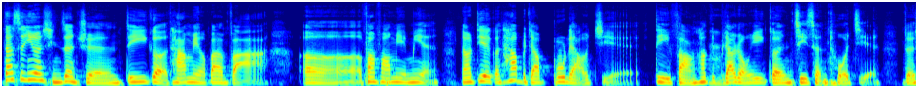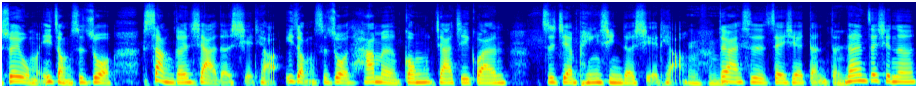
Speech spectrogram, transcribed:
但是因为行政权第一个他没有办法呃方方面面，然后第二个他比较不了解地方，他比较容易跟基层脱节，嗯、对，所以我们一种是做上跟下的协调，一种是做他们公家机关。之间平行的协调，大概是这些等等，嗯、但是这些呢，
